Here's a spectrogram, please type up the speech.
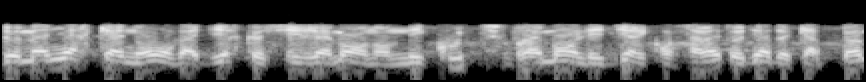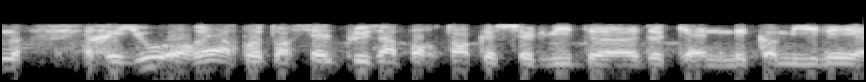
De manière canon, on va dire que si jamais on en écoute vraiment les dires et qu'on s'arrête au dire de Capcom, Ryu aurait un potentiel plus important que celui de, Ken. Mais comme il est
